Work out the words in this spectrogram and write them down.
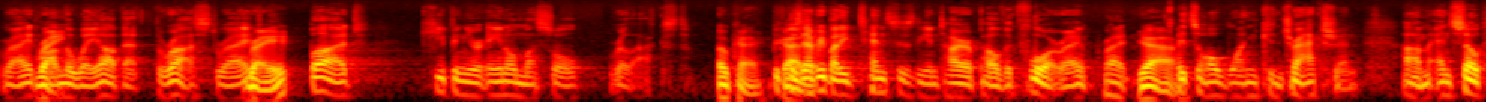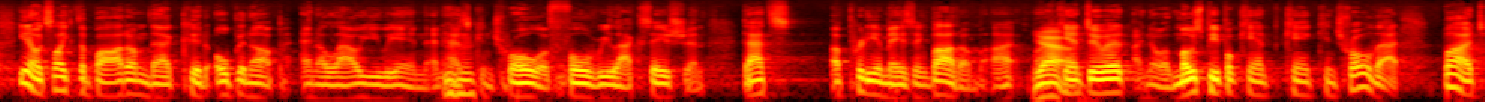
right, Right. on the way up? That thrust, right? Right. But keeping your anal muscle relaxed Okay. because everybody tenses the entire pelvic floor, right? right. Yeah. It's all one contraction. Um, and so, you know, it's like the bottom that could open up and allow you in and Mm-hmm. has control of full relaxation. That's a pretty amazing bottom. I, Yeah. I can't do it. I know most people can't, can't control that. But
